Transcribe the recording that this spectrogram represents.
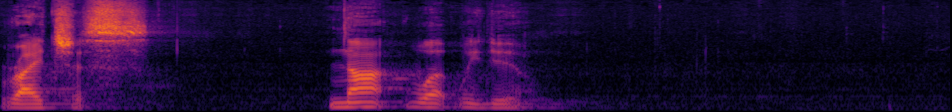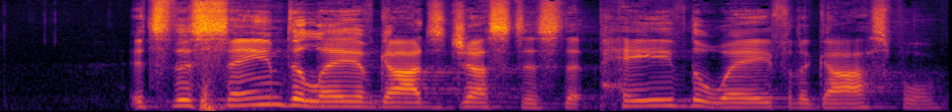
righteous, not what we do. It's the same delay of God's justice that paved the way for the gospel.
